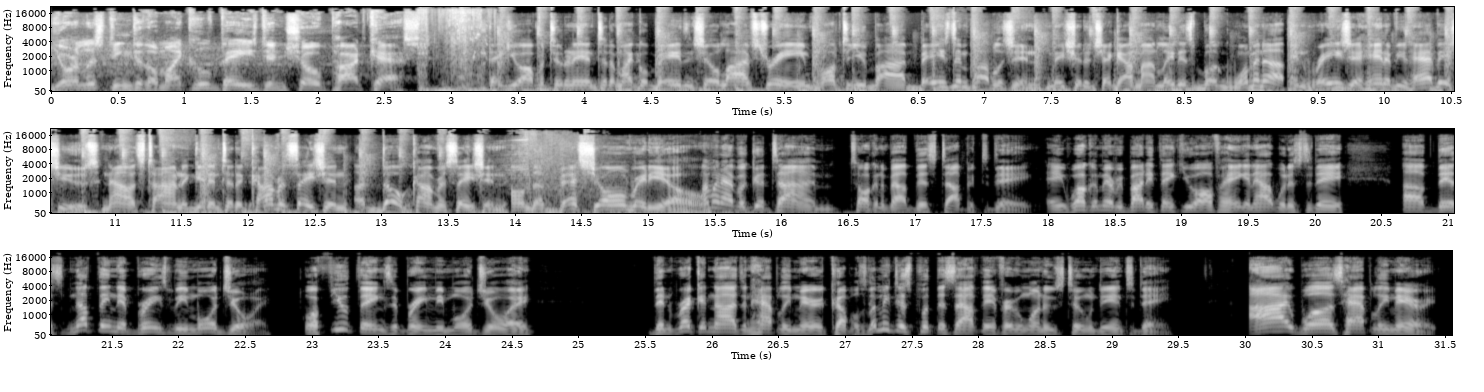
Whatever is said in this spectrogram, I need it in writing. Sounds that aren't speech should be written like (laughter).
You're listening to the Michael Baisden Show podcast. Thank you all for tuning in to the Michael Baisden Show live stream brought to you by Baisden Publishing. Make sure to check out my latest book, Woman Up, and raise your hand if you have issues. Now it's time to get into the conversation, adult conversation, on the best show on radio. I'm going to have a good time talking about this topic today. Hey, welcome everybody. Thank you all for hanging out with us today. Uh, there's nothing that brings me more joy, or a few things that bring me more joy, than recognizing happily married couples. Let me just put this out there for everyone who's tuned in today. I was happily married.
